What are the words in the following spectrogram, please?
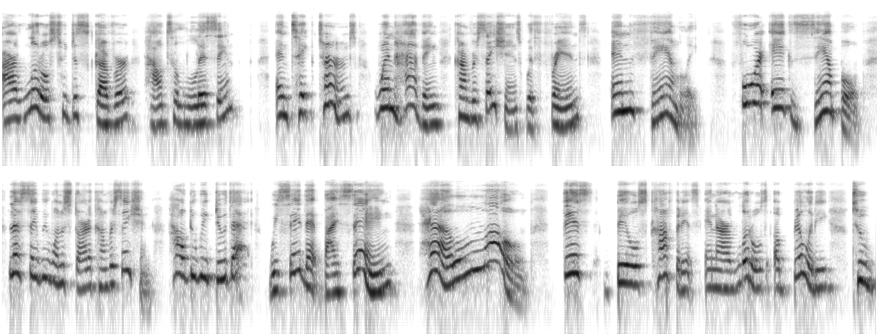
our littles to discover how to listen and take turns when having conversations with friends and family. For example, let's say we want to start a conversation. How do we do that? We say that by saying, hello. This builds confidence in our little's ability to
